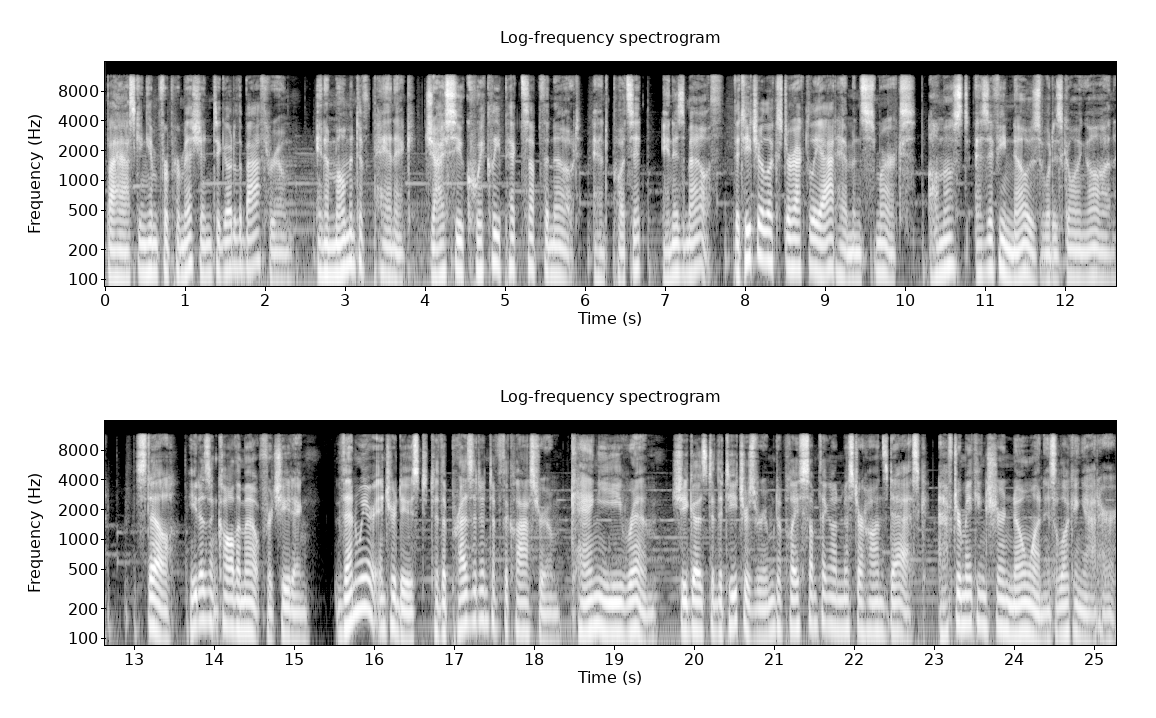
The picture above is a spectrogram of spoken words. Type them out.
by asking him for permission to go to the bathroom. In a moment of panic, Jaisu quickly picks up the note and puts it in his mouth. The teacher looks directly at him and smirks, almost as if he knows what is going on. Still, he doesn't call them out for cheating. Then we are introduced to the president of the classroom, Kang Yi Rim. She goes to the teacher's room to place something on Mr. Han's desk. After making sure no one is looking at her,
